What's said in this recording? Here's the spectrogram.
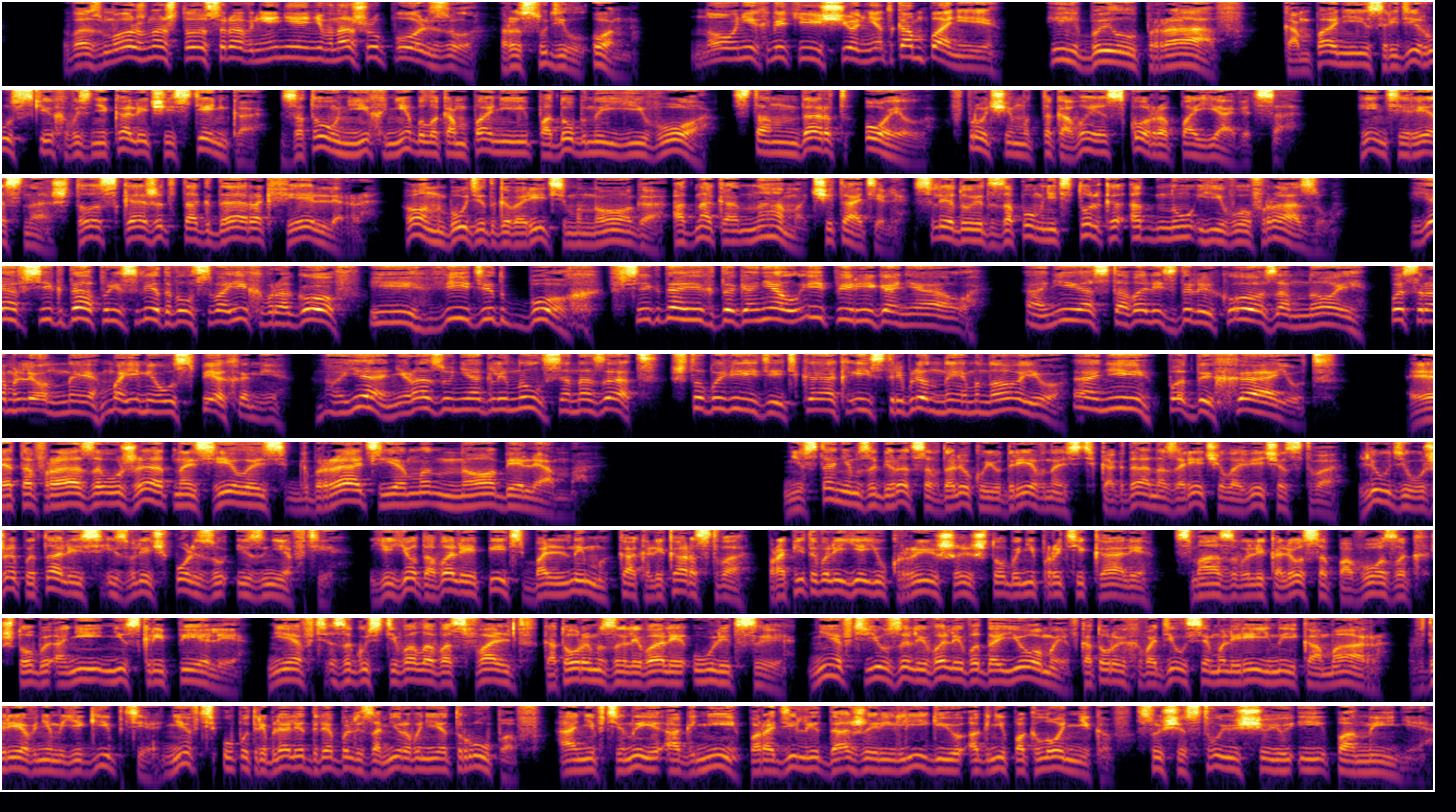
«Возможно, что сравнение не в нашу пользу», — рассудил он. «Но у них ведь еще нет компании». И был прав. Компании среди русских возникали частенько, зато у них не было компании, подобной его, Standard Oil. Впрочем, таковая скоро появится. Интересно, что скажет тогда Рокфеллер? Он будет говорить много, однако нам, читатель, следует запомнить только одну его фразу. Я всегда преследовал своих врагов, и, видит Бог, всегда их догонял и перегонял. Они оставались далеко за мной, посрамленные моими успехами. Но я ни разу не оглянулся назад, чтобы видеть, как истребленные мною они подыхают. Эта фраза уже относилась к братьям Нобелям. Не станем забираться в далекую древность, когда на заре человечества люди уже пытались извлечь пользу из нефти. Ее давали пить больным как лекарство, пропитывали ею крыши, чтобы не протекали, смазывали колеса повозок, чтобы они не скрипели, Нефть загустевала в асфальт, которым заливали улицы. Нефтью заливали водоемы, в которых водился малярийный комар. В Древнем Египте нефть употребляли для бальзамирования трупов, а нефтяные огни породили даже религию огнепоклонников, существующую и поныне.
